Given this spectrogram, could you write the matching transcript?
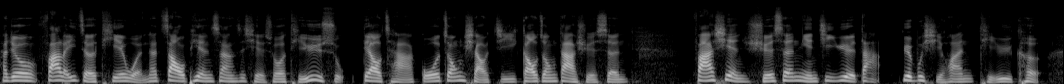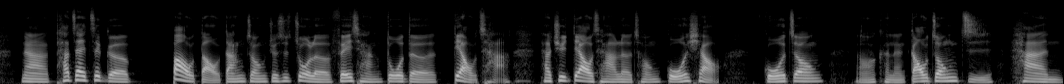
他就发了一则贴文，那照片上是写说，体育署调查国中小及高中大学生，发现学生年纪越大越不喜欢体育课。那他在这个报道当中，就是做了非常多的调查，他去调查了从国小、国中，然后可能高中职和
